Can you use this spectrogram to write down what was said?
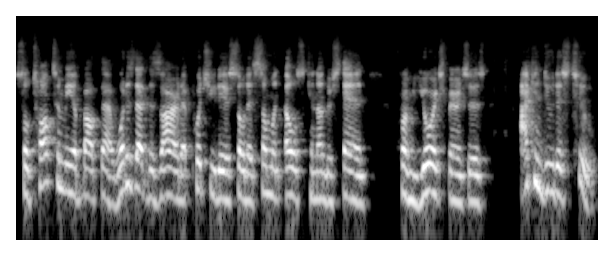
So, talk to me about that. What is that desire that puts you there so that someone else can understand from your experiences? I can do this too.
